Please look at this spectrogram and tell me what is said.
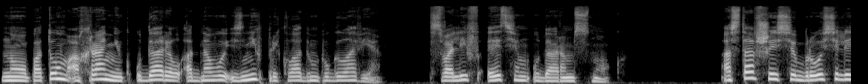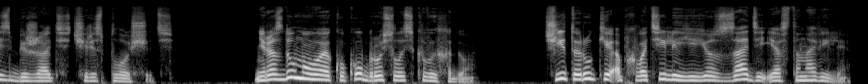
но потом охранник ударил одного из них прикладом по голове, свалив этим ударом с ног. Оставшиеся бросились бежать через площадь. Не раздумывая, Куко бросилась к выходу. Чьи-то руки обхватили ее сзади и остановили.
